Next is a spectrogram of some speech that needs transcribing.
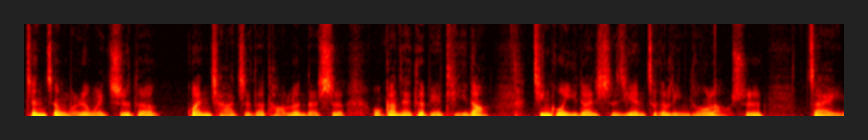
真正我认为值得观察、值得讨论的是，我刚才特别提到，经过一段时间，这个领头老师在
